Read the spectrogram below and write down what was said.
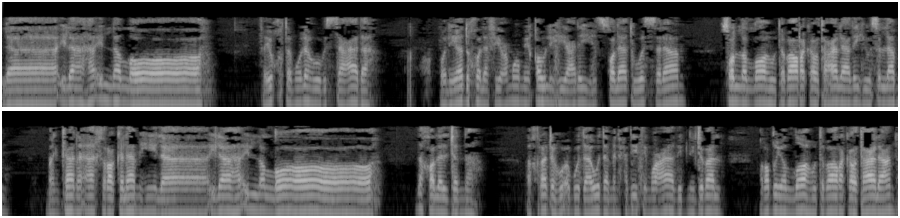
لا إله إلا الله فيختم له بالسعادة وليدخل في عموم قوله عليه الصلاة والسلام صلى الله تبارك وتعالى عليه وسلم من كان آخر كلامه لا إله إلا الله دخل الجنة. أخرجه أبو داود من حديث معاذ بن جبل رضي الله تبارك وتعالى عنه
